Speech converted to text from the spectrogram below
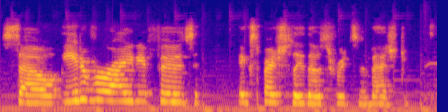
So eat a variety of foods, especially those fruits and vegetables.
